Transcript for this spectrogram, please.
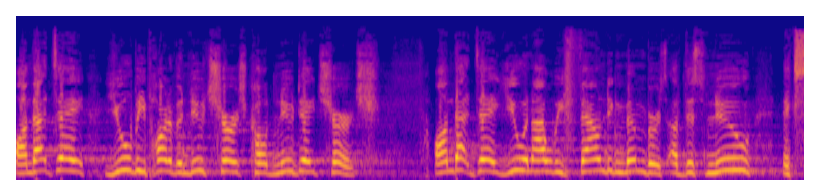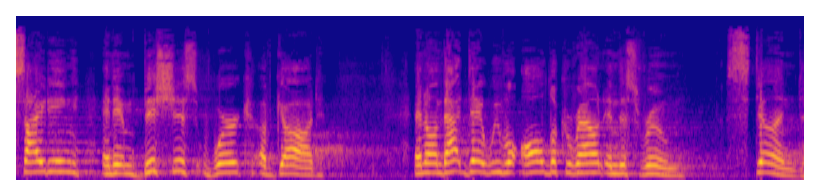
On that day, you will be part of a new church called New Day Church. On that day, you and I will be founding members of this new, exciting, and ambitious work of God. And on that day, we will all look around in this room, stunned,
